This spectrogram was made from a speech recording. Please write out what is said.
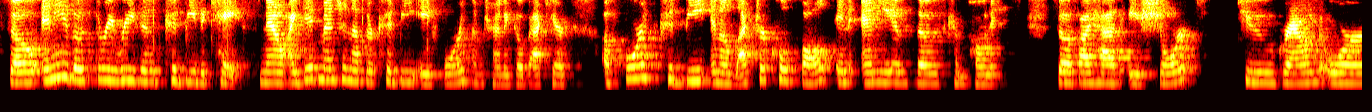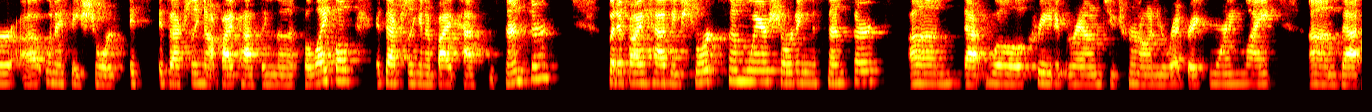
So any of those three reasons could be the case. Now, I did mention that there could be a fourth. I'm trying to go back here. A fourth could be an electrical fault in any of those components. So if I have a short to ground or uh, when I say short, it's, it's actually not bypassing the, the light bulb. It's actually gonna bypass the sensor. But if I have a short somewhere, shorting the sensor, um, that will create a ground to turn on your red brake warning light um, that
